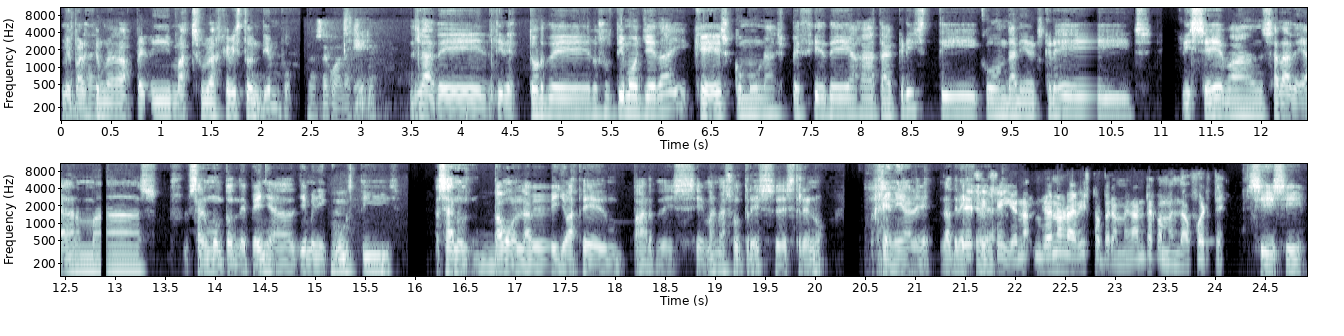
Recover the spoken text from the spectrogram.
Me parece una de las pelis más chulas que he visto en tiempo. No sé cuál es. ¿Sí? tío. La del director de los últimos Jedi, que es como una especie de Agatha Christie con Daniel Craig, Chris Evans, Sara de Armas, sale un montón de peña, Lee Mm. Curtis. O sea, vamos, la vi yo hace un par de semanas o tres, se estrenó. Genial, ¿eh? La Sí, tenéis que sí, ver. sí, yo no, yo no la he visto, pero me la han recomendado fuerte. Sí, sí,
